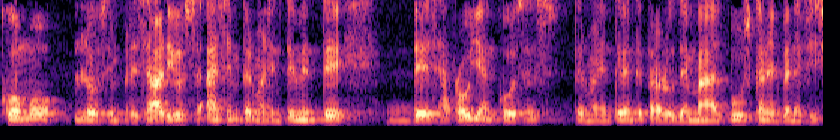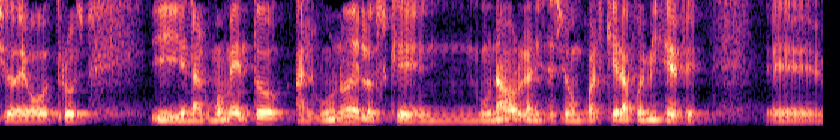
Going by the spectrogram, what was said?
cómo los empresarios hacen permanentemente, desarrollan cosas permanentemente para los demás, buscan el beneficio de otros y en algún momento alguno de los que una organización cualquiera fue mi jefe, eh,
